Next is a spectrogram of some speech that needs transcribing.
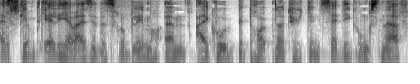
Es stimmt. gibt ehrlicherweise das Problem, ähm, Alkohol betäubt natürlich den Sättigungsnerv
